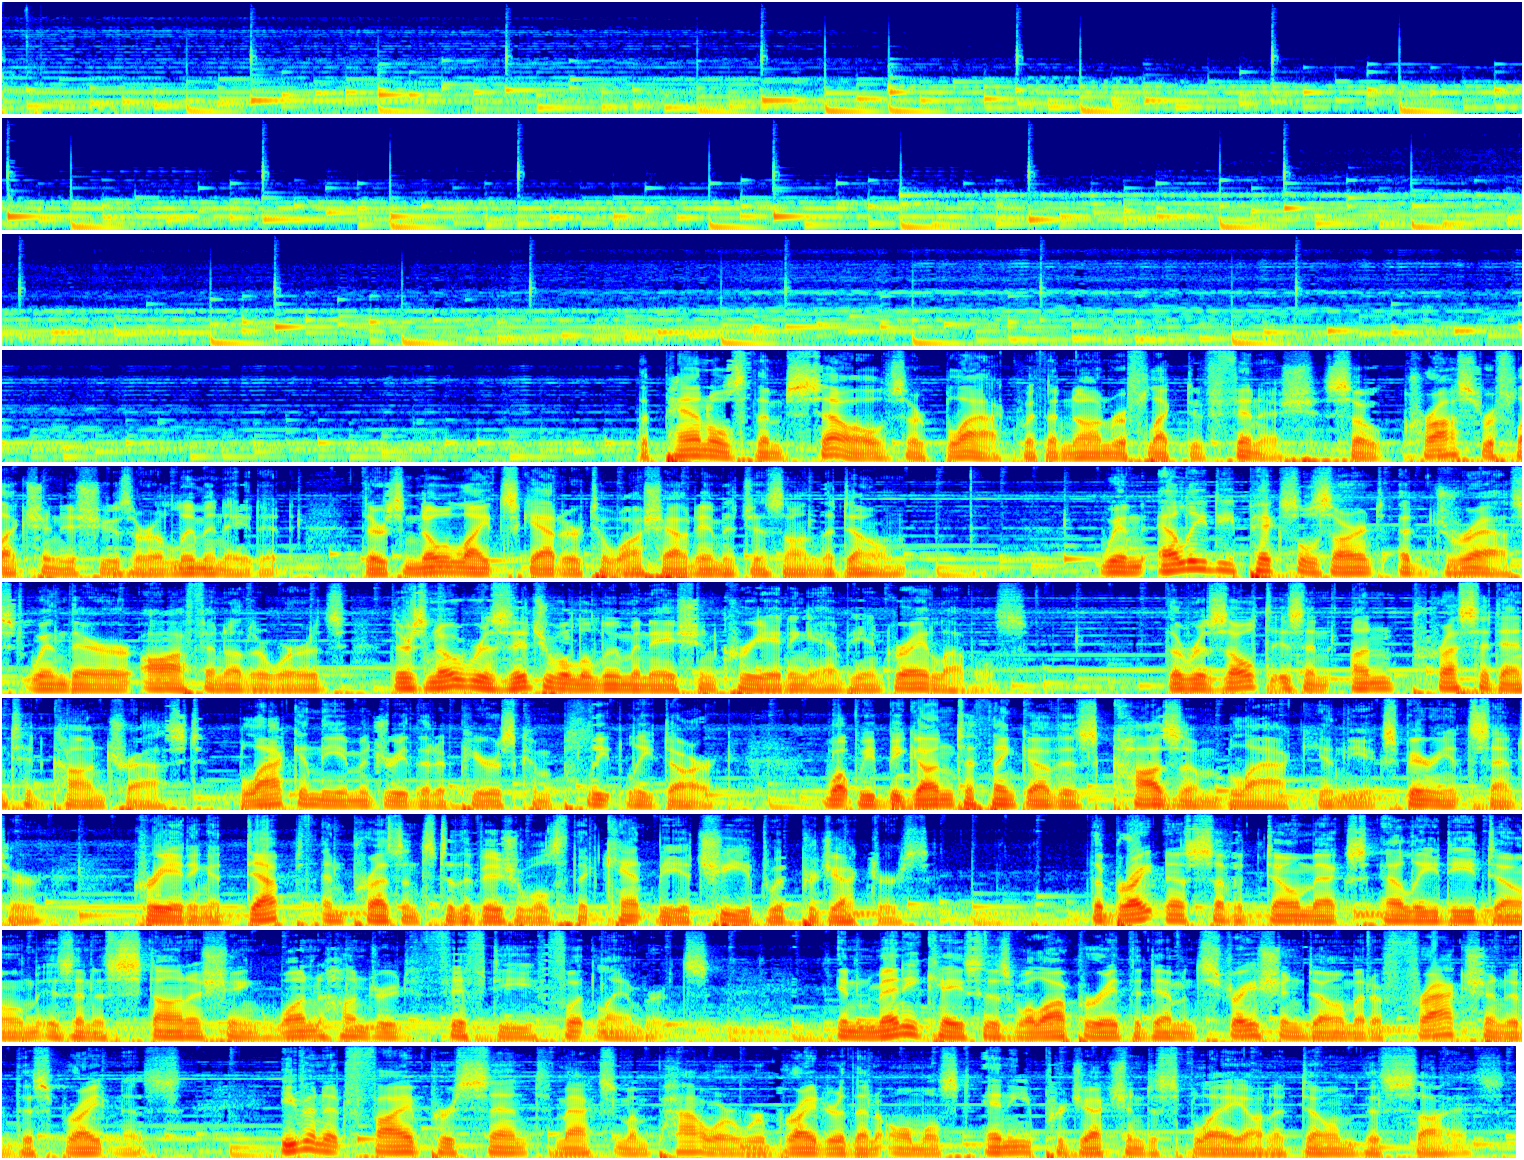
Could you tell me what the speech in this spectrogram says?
Panels themselves are black with a non-reflective finish, so cross-reflection issues are eliminated. There's no light scatter to wash out images on the dome. When LED pixels aren't addressed, when they're off in other words, there's no residual illumination creating ambient gray levels. The result is an unprecedented contrast, black in the imagery that appears completely dark, what we've begun to think of as COSM black in the Experience Center, creating a depth and presence to the visuals that can't be achieved with projectors. The brightness of a DomeX LED dome is an astonishing 150 foot Lamberts. In many cases, we'll operate the demonstration dome at a fraction of this brightness. Even at 5% maximum power, we're brighter than almost any projection display on a dome this size.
